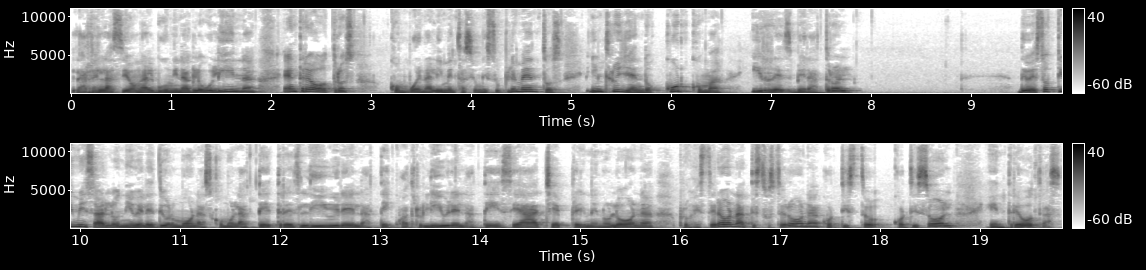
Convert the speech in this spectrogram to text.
la relación albúmina-globulina, entre otros, con buena alimentación y suplementos, incluyendo cúrcuma y resveratrol. Debes optimizar los niveles de hormonas como la T3 libre, la T4 libre, la TSH, pregnenolona, progesterona, testosterona, cortisol, entre otras,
